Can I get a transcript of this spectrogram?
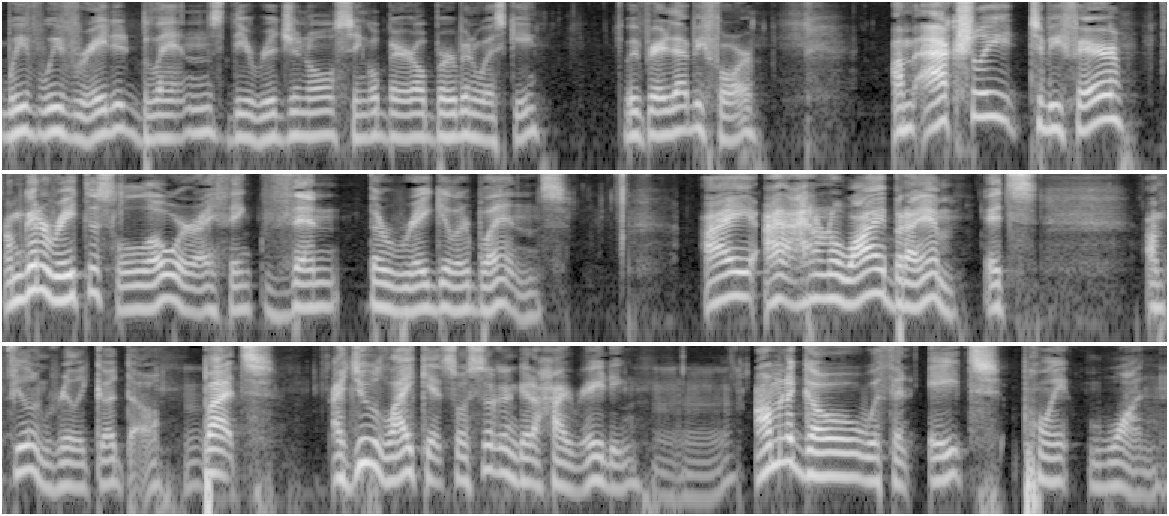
we've we've rated Blanton's the original single barrel bourbon whiskey. We've rated that before. I'm actually, to be fair, I'm gonna rate this lower, I think, than the regular Blanton's. I I, I don't know why, but I am. It's I'm feeling really good though. Hmm. But I do like it, so it's still gonna get a high rating. Mm-hmm. I'm gonna go with an eight point one.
